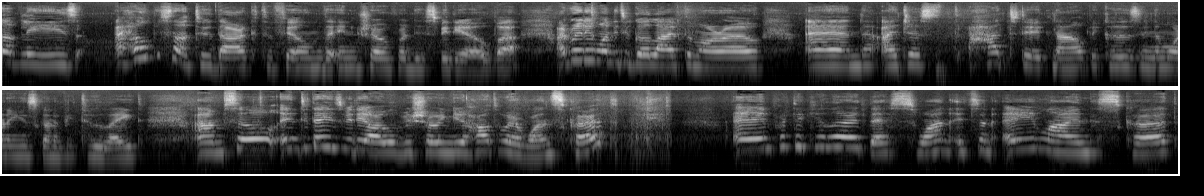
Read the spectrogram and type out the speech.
lovelies! I hope it's not too dark to film the intro for this video, but I really wanted to go live tomorrow and I just had to do it now because in the morning it's gonna be too late. Um, so in today's video I will be showing you how to wear one skirt. In particular this one, it's an A-line skirt,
